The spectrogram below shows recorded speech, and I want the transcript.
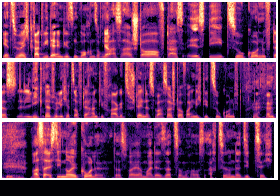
Jetzt höre ich gerade wieder in diesen Wochen so, ja. Wasserstoff, das ist die Zukunft. Das liegt natürlich jetzt auf der Hand, die Frage zu stellen, ist Wasserstoff eigentlich die Zukunft? Wasser ist die neue Kohle. Das war ja mal der Satz aus 1870,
